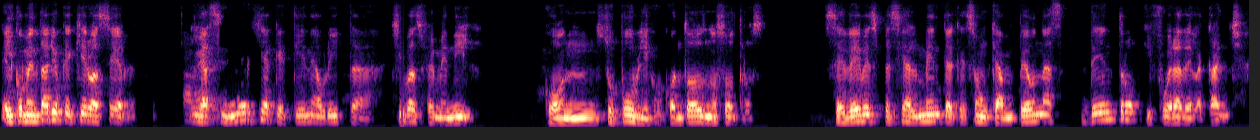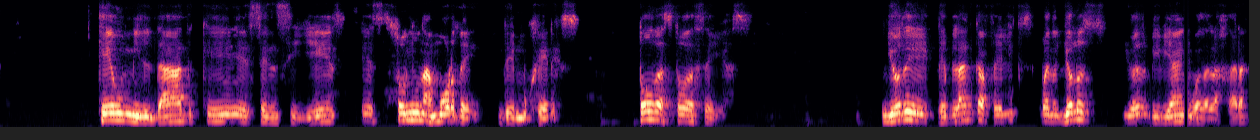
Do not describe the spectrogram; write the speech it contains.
El comentario que quiero hacer, la sinergia que tiene ahorita Chivas Femenil con su público, con todos nosotros, se debe especialmente a que son campeonas dentro y fuera de la cancha. Qué humildad, qué sencillez, es- son un amor de, de mujeres, todas, todas ellas. Yo de, de Blanca Félix, bueno, yo los, yo vivía en Guadalajara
